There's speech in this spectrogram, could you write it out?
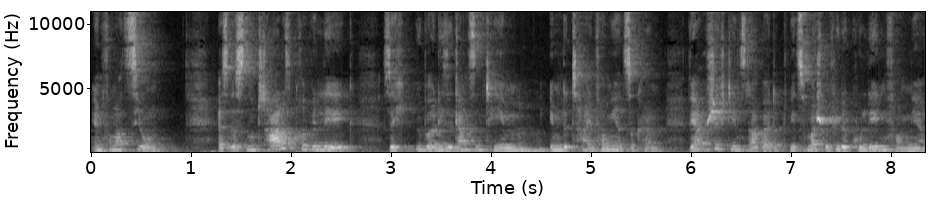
Information. Es ist ein totales Privileg, sich über diese ganzen Themen mhm. im Detail informieren zu können. Wer im Schichtdienst arbeitet, wie zum Beispiel viele Kollegen von mir,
